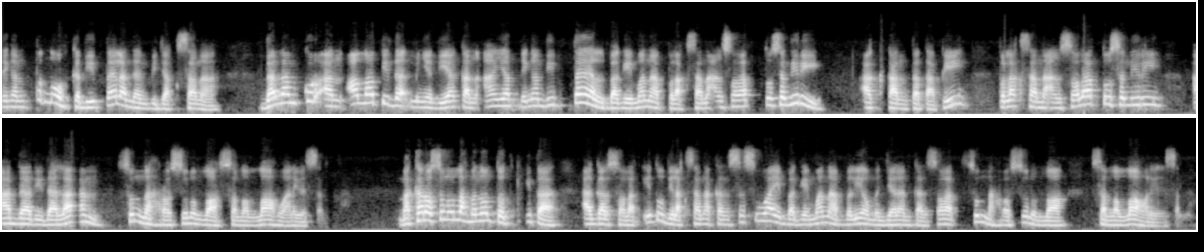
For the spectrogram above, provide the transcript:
dengan penuh kedetailan dan bijaksana. Dalam Quran Allah tidak menyediakan ayat dengan detail bagaimana pelaksanaan sholat itu sendiri. Akan tetapi pelaksanaan sholat itu sendiri ada di dalam sunnah Rasulullah Sallallahu Alaihi Wasallam. Maka Rasulullah menuntut kita agar sholat itu dilaksanakan sesuai bagaimana beliau menjalankan sholat sunnah Rasulullah Sallallahu Alaihi Wasallam.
